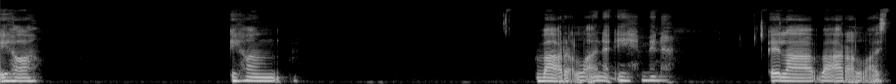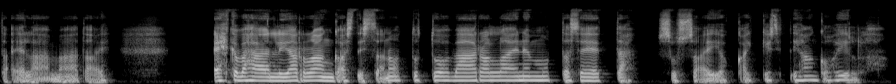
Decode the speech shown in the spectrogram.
ihan, ihan vääränlainen ihminen elää vääränlaista elämää tai ehkä vähän liian rankasti sanottu tuo vääränlainen, mutta se, että sussa ei ole kaikki sitten ihan kohillaan.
